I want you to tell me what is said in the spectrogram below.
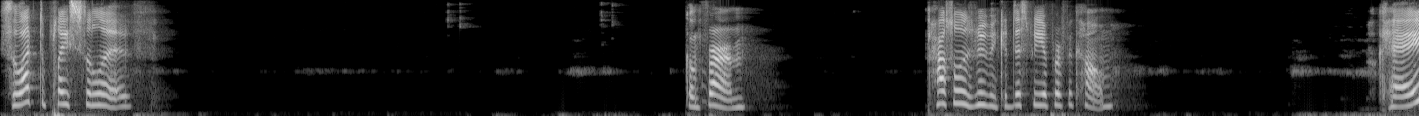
Select a place to live. Confirm. Household is moving. Could this be a perfect home? Okay.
